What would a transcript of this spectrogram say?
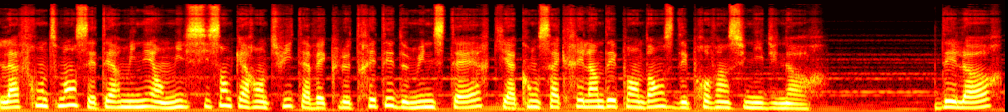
L'affrontement s'est terminé en 1648 avec le traité de Münster qui a consacré l'indépendance des provinces unies du Nord. Dès lors,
